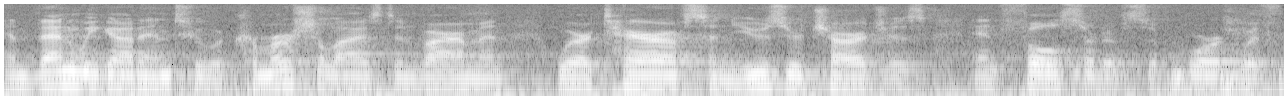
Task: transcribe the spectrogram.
And then we got into a commercialized environment where tariffs and user charges and full sort of support with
